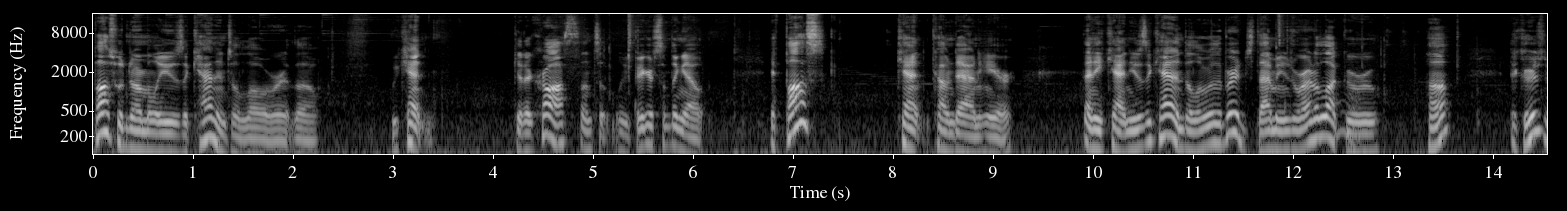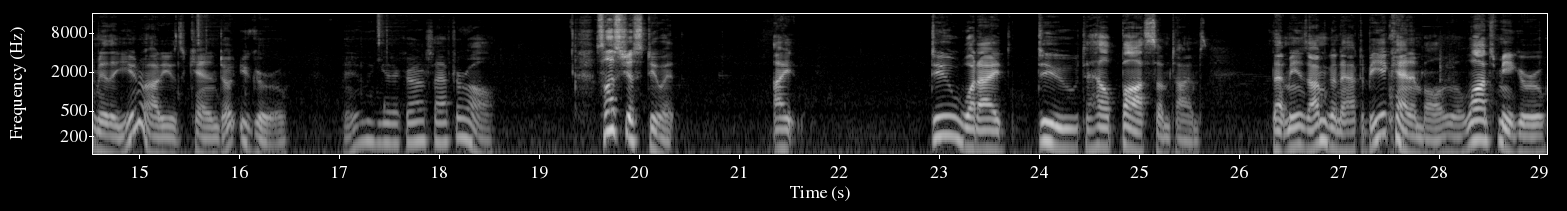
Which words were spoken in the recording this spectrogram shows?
Boss would normally use a cannon to lower it, though. We can't get across until we figure something out. If Boss can't come down here, then he can't use the cannon to lower the bridge. That means we're out of luck, hmm. Guru. Huh? It occurs to me that you know how to use the cannon, don't you, Guru? Maybe we can get across after all. So let's just do it. I do what I do to help Boss sometimes. That means I'm going to have to be a cannonball and you'll launch me, Guru.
